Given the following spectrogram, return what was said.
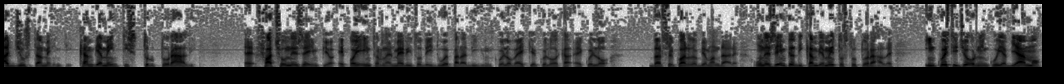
aggiustamenti, cambiamenti strutturali. Eh, faccio un esempio e poi entro nel merito dei due paradigmi, quello vecchio e quello, e quello verso il quale dobbiamo andare. Un esempio di cambiamento strutturale in questi giorni in cui abbiamo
